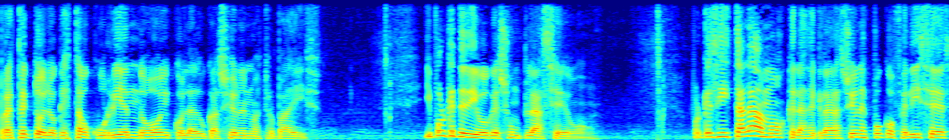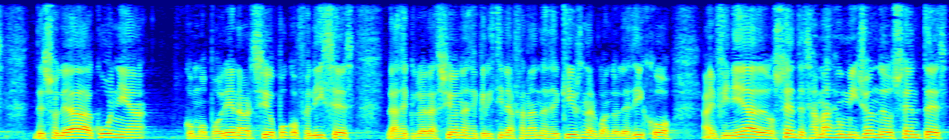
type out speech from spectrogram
respecto de lo que está ocurriendo hoy con la educación en nuestro país. ¿Y por qué te digo que es un placebo? Porque si instalamos que las declaraciones poco felices de Soledad Acuña, como podrían haber sido poco felices las declaraciones de Cristina Fernández de Kirchner cuando les dijo a infinidad de docentes, a más de un millón de docentes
